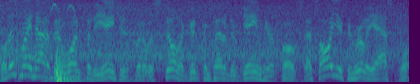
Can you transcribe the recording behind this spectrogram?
Well, this might not have been one for the ages, but it was still a good competitive game here, folks. That's all you can really ask for.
